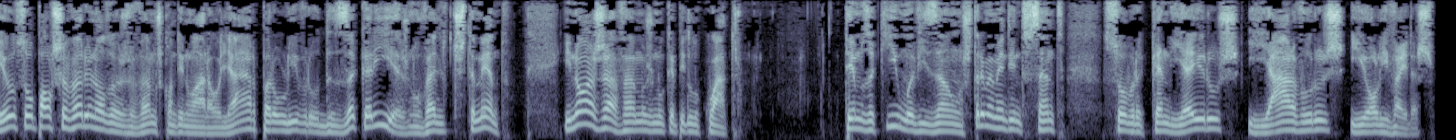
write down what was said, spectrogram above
Eu sou Paulo Chaveiro e nós hoje vamos continuar a olhar para o livro de Zacarias no Velho Testamento. E nós já vamos no capítulo 4. Temos aqui uma visão extremamente interessante sobre candeeiros e árvores e oliveiras.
